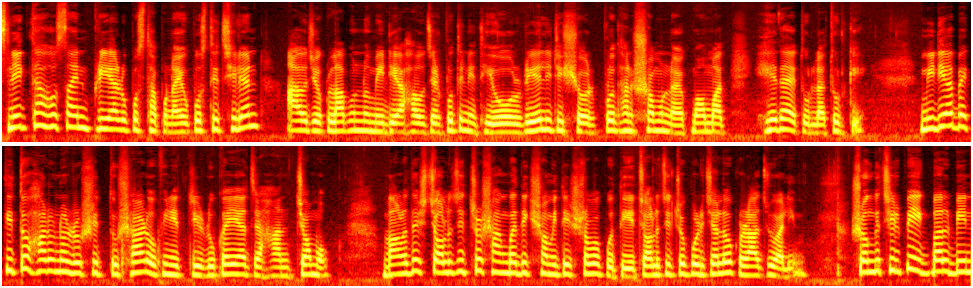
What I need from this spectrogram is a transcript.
স্নিগ্ধা হোসাইন প্রিয়ার উপস্থাপনায় উপস্থিত ছিলেন আয়োজক লাবণ্য মিডিয়া হাউজের প্রতিনিধি ও রিয়েলিটি শোর প্রধান সমন্বয়ক মোহাম্মদ হেদায়েতুল্লাহ তুর্কি। মিডিয়া ব্যক্তিত্ব হারুনুর রশিদ তুষার, অভিনেত্রী রুকাইয়া জাহান চমক। বাংলাদেশ চলচ্চিত্র সাংবাদিক সমিতির সভাপতি, চলচ্চিত্র পরিচালক রাজু আলিম। সঙ্গীতশিল্পী ইকবাল বিন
